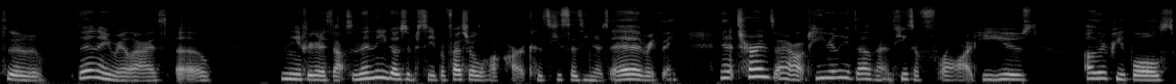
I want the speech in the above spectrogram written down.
So then they realize, oh, need to figure this out. So then he goes to see Professor Lockhart because he says he knows everything. And it turns out he really doesn't. He's a fraud. He used other people's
